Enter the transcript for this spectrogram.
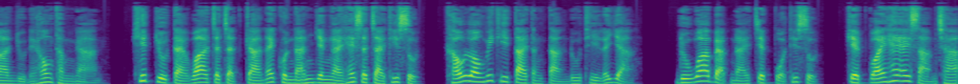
มานอยู่ในห้องทำงาน คิดอยู่แต่ว่าจะจัดการไอ้คนนั้นยังไงให้สะใจที่สุด เขาลองวิธีตายต่างๆ ดูทีละอย่าง ดูว่าแบบไหนเจ็บปวดที่สุด เก็บไว้ให้ไอ้สามใช้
